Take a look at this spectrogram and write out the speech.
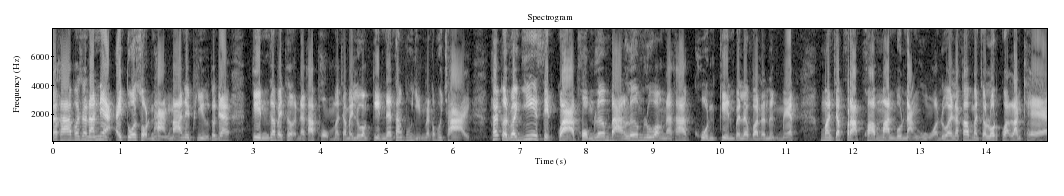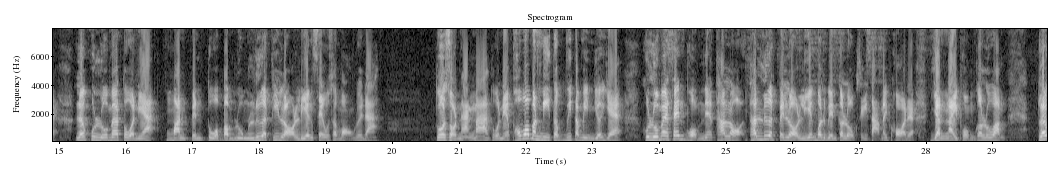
นะคะ เพราะฉะนั้นเนี่ยไอตัวสนหางม้าในผิวตัวเนี้ยกินก็ไปเถอะนะครับผมมันจะไม่ร่วงกินได้ทั้งผู้หญิงแล้วก็ผู้ชาย ถ้าเกิดว่า 20 กว่าผมเริ่มบางเริ่มร่วงนะคะ คุณกินไปเลยวันละหนึ่งเม็ด มันจะปรับความมันบนหนังหัวด้วย แล้วก็มันจะลดความรังแค แล้วคุณรู้ไหมตัวเนี้ย มันเป็นตัวบำรุงเลือดที่หล่อเลี้ยงเซลล์สมองด้วยนะ ตัวสนหางม้าตัวเนี้ยเพราะว่ามันมีวิตามินเยอะแยะ คุณรู้ไหมเส้นผมเนี่ยถ้าหล่อถ้าเลือดไปหล่อเลี้ยงบริเวณกระโหลกศีรษะไม่พอเนี่ยยังไงผมก็ร่วง แล้ว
